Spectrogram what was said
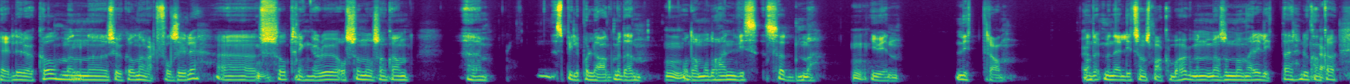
eller rødkål, men mm. surkålen er i hvert fall syrlig, eh, så trenger du også noe som kan uh, spille på lag med den. Mm. Og da må du ha en viss sødme Mm. i vinen. Litt. Rann. Ja. Det, men det er litt sånn smak og behag, men, men altså, det må være litt der. Du kan, Ja. ikke,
